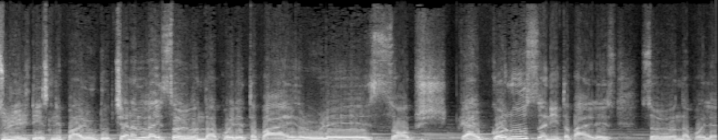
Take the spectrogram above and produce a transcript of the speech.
सुनिल टिस नेपाल युट्युब च्यानललाई सबैभन्दा पहिले तपाईँहरूले सब्सक्राइब गर्नुहोस् अनि तपाईँहरूले सबैभन्दा पहिला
